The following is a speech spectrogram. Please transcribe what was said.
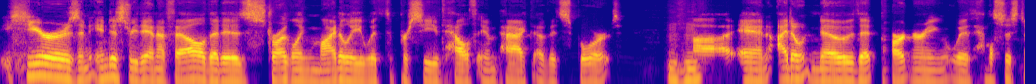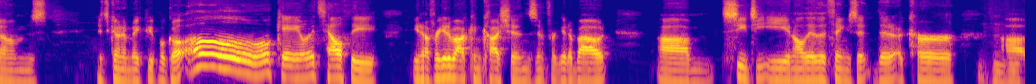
here is an industry, the NFL, that is struggling mightily with the perceived health impact of its sport. Mm-hmm. Uh, and I don't know that partnering with health systems is going to make people go, oh, okay, well, it's healthy. You know, forget about concussions and forget about um, CTE and all the other things that, that occur. Mm-hmm. Uh,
